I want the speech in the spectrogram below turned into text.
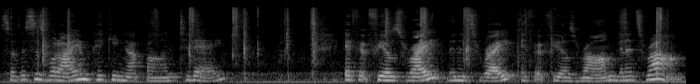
So this is what I am picking up on today. If it feels right, then it's right. If it feels wrong, then it's wrong.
